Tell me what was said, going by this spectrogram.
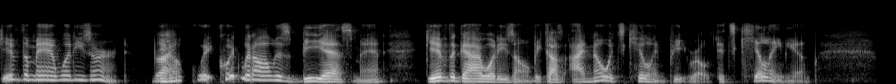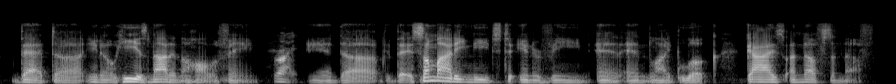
give the man what he's earned. Right. You know, quit quit with all this BS, man. Give the guy what he's on because I know it's killing Pete Rose. It's killing him that uh, you know he is not in the Hall of Fame Right. and uh, somebody needs to intervene and and like look guys enough's enough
